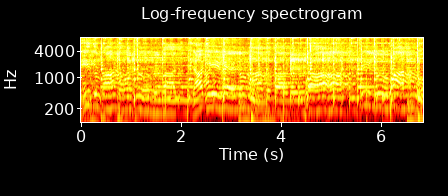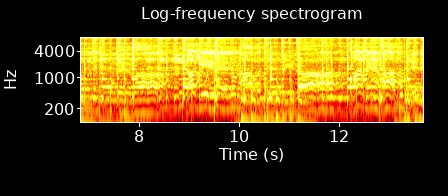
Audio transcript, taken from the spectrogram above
હિન્દુસ્તાનો જોગવાગ જાગી વેલું નામ પાડુડા લીલું માનું રોજ જોગવા જાગી વેલું નામ જોગીરા મને હાથ ભેદ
